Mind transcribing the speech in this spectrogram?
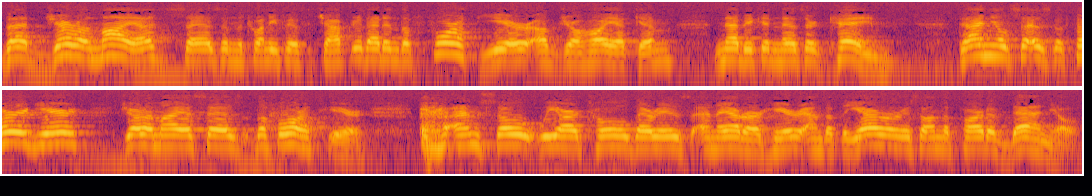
that Jeremiah says in the 25th chapter that in the fourth year of Jehoiakim, Nebuchadnezzar came. Daniel says the third year, Jeremiah says the fourth year. and so we are told there is an error here and that the error is on the part of Daniel.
